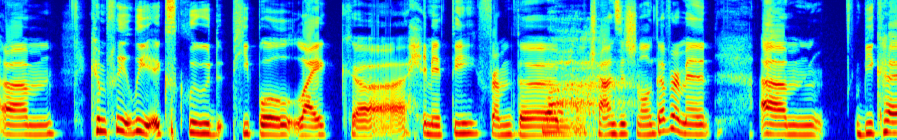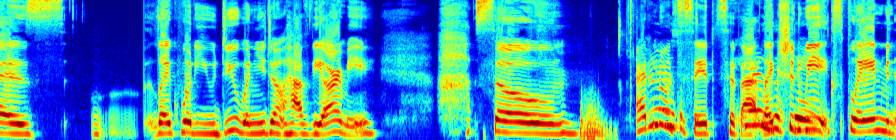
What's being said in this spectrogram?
um, completely exclude people like uh, Hemeti from the transitional government um, because, like, what do you do when you don't have the army?" So I don't here's, know what to say to that. Like, should thing. we explain min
